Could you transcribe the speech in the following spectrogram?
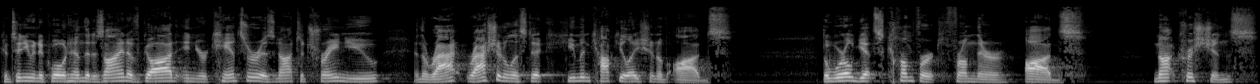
Continuing to quote him, the design of God in your cancer is not to train you in the ra- rationalistic human calculation of odds. The world gets comfort from their odds, not Christians.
